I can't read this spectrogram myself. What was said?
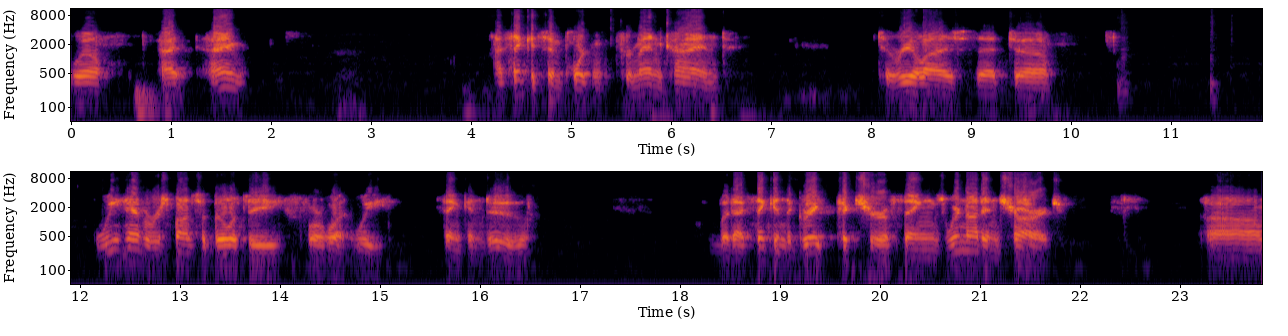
Well, I I I think it's important for mankind to realize that uh, we have a responsibility for what we think and do. But I think in the great picture of things, we're not in charge. Um,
